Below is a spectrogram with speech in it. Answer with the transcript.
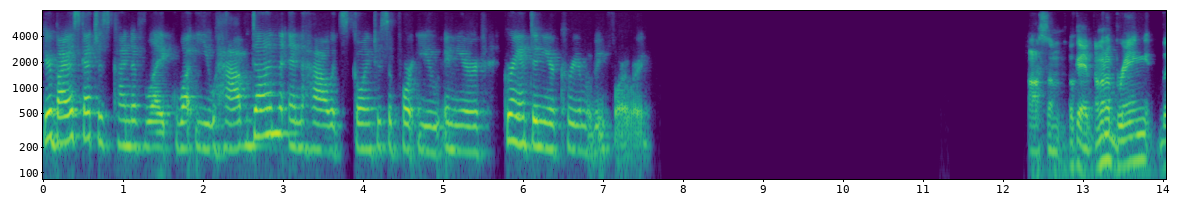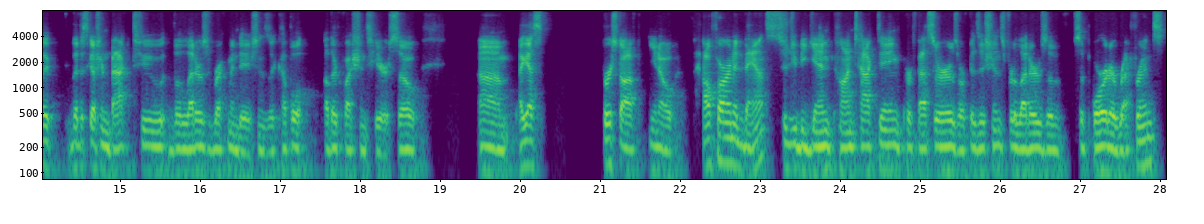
Your bio sketch is kind of like what you have done and how it's going to support you in your grant and your career moving forward. Awesome. Okay, I'm going to bring the, the discussion back to the letters of recommendations. A couple other questions here. So, um, I guess first off, you know, how far in advance should you begin contacting professors or physicians for letters of support or reference?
